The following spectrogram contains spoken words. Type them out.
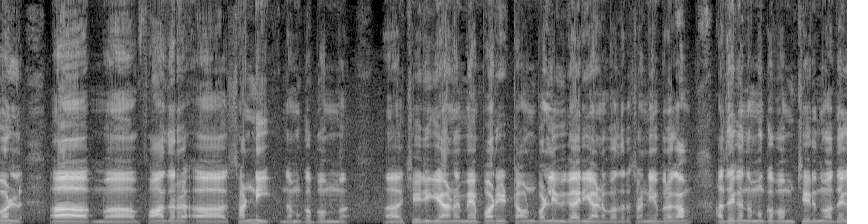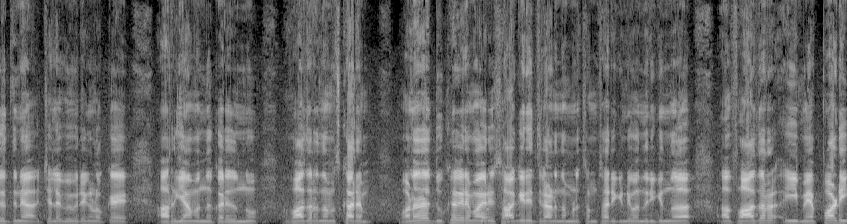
ഇപ്പോൾ ഫാദർ സണ്ണി നമുക്കൊപ്പം ചേരുകയാണ്. മേപ്പാടി ടൗൺ പള്ളി വികാരിയാണ് ഫാദർ സണ്ണി എബ്രഹാം. അദ്ദേഹം നമുക്കൊപ്പം ചേരുന്നു. അദ്ദേഹത്തിന് ചില വിവരങ്ങളൊക്കെ അറിയാമെന്ന് കരുതുന്നു. ഫാദർ നമസ്കാരം. വളരെ ദുഃഖകരമായ ഒരു സാഹചര്യത്തിലാണ് നമ്മൾ സംസാരിക്കേണ്ടി വന്നിരിക്കുന്നത്. ഫാദർ ഈ മേപ്പാടി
